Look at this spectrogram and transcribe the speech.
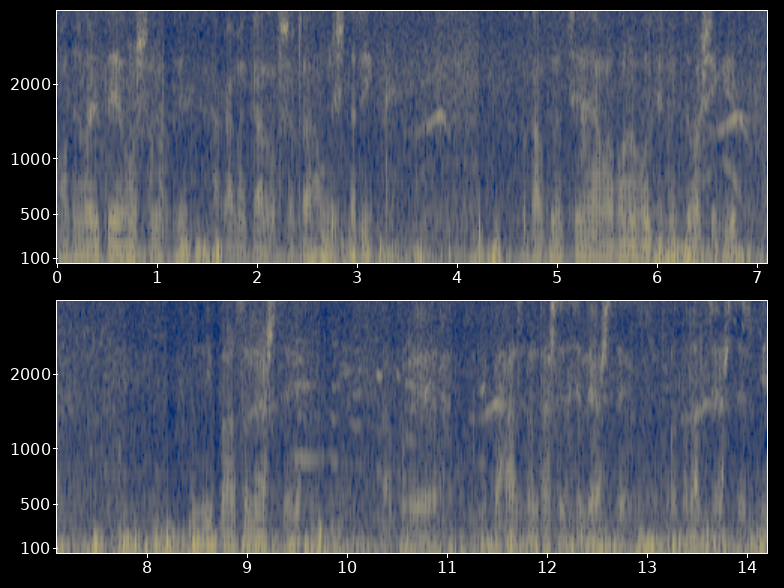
আমাদের বাড়িতে অনুষ্ঠান হবে আগামীকাল সেটা, উনিশ তারিখ। তো কালকে হচ্ছে আমার বড় বৌদির মৃত্যুবার্ষিকী। তো নিপা চলে আসছে, তারপরে নিপা হাজব্যান্ড আসছে, ছেলে আসছে, গত রাত্রে আসছে আর কি।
